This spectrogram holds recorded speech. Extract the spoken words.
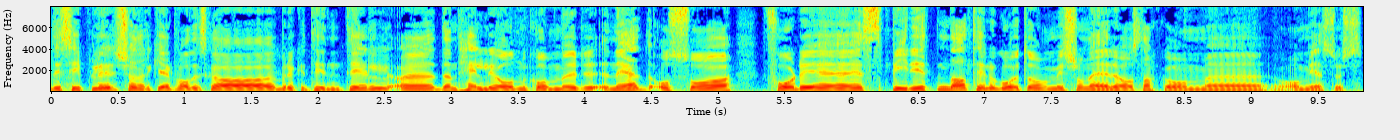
disipler skjønner ikke helt hva de skal bruke tiden til. Eh, Den hellige ånden kommer ned, og så får de spiriten da til å gå ut og misjonere og snakke om, eh, om Jesus.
